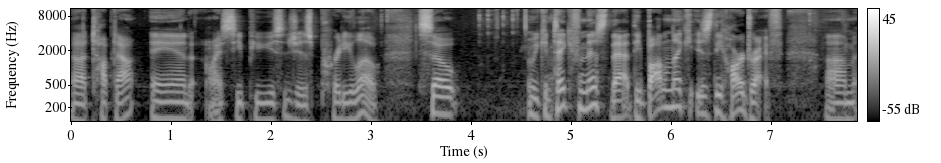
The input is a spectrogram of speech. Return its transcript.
uh, topped out, and my CPU usage is pretty low. So we can take from this that the bottleneck is the hard drive. Um,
